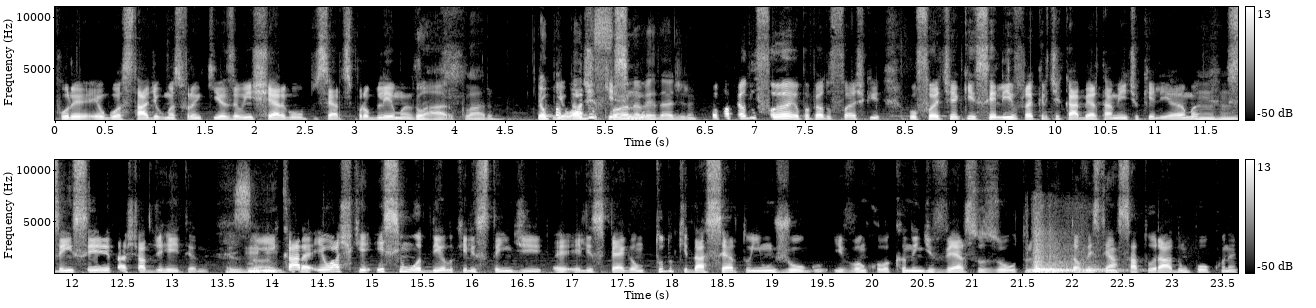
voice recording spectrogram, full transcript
por eu gostar de algumas franquias, eu enxergo certos problemas. Claro, né? claro. É o papel do fã, na verdade, né? É o papel do fã, é o papel do fã. Acho que o fã tinha que ser livre para criticar abertamente o que ele ama, uhum. sem ser taxado de hater, né? Exato. E, cara, eu acho que esse modelo que eles têm de. É, eles pegam tudo que dá certo em um jogo e vão colocando em diversos outros, talvez tenha saturado um pouco, né?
